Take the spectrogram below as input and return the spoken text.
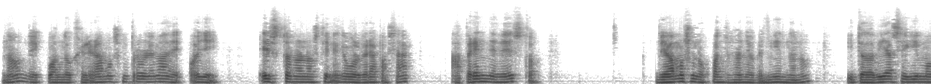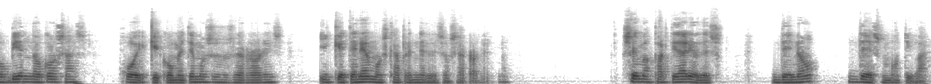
¿no? De cuando generamos un problema de, oye, esto no nos tiene que volver a pasar. Aprende de esto. Llevamos unos cuantos años vendiendo, ¿no? Y todavía seguimos viendo cosas, joder, que cometemos esos errores y que tenemos que aprender de esos errores. Soy más partidario de eso, de no desmotivar.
